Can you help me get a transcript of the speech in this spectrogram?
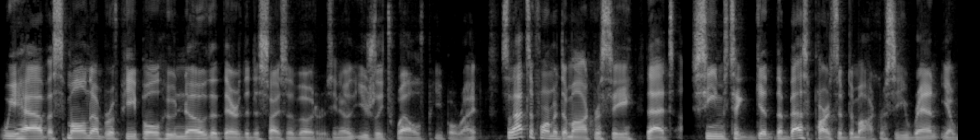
we have a small number of people who know that they're the decisive voters, you know, usually 12 people, right? So that's a form of democracy that seems to get the best parts of democracy, ran, you know,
